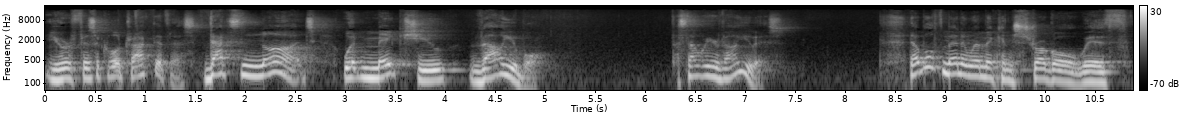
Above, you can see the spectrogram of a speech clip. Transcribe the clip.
your physical attractiveness. That's not what makes you valuable. That's not where your value is. Now, both men and women can struggle with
